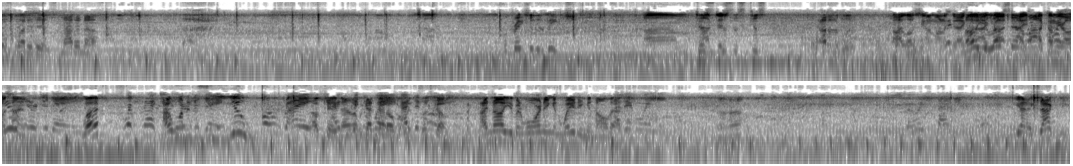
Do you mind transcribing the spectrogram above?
Is what it is. Not enough. Brings you to the beach? Um, Just, I'm just. just, just out of the blue. I love Santa Monica. I, Oh, you I, love I, Santa I, I come here all the time. here today? What? What brought you I wanted to today? see you. All right. Okay, I've now we been got that over with. Let's go. I know you've been warning and waiting and all that. I've been waiting. Uh-huh. So exciting. Yeah, exactly.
